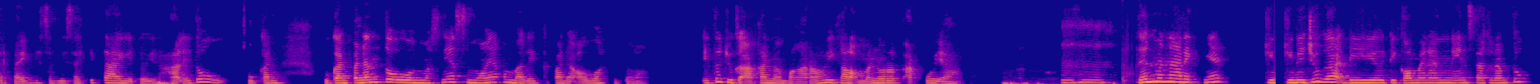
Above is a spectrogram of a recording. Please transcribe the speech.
terbaik sebisa kita gitu. Hal itu bukan bukan penentu, maksudnya semuanya kembali kepada Allah gitu loh. Itu juga akan mempengaruhi kalau menurut aku ya. Mhm. Dan menariknya gini, juga di di komenan Instagram tuh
